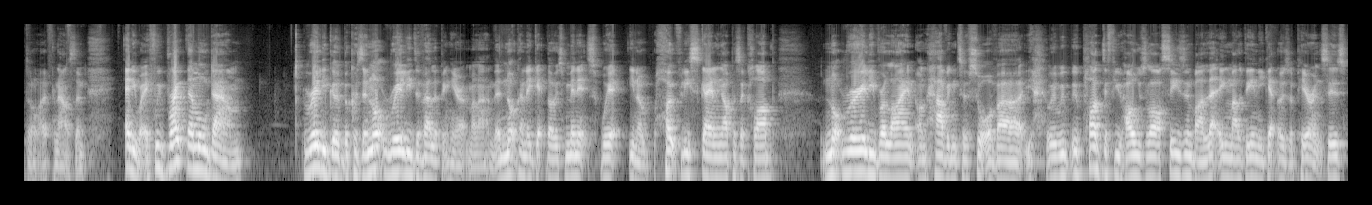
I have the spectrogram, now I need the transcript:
don't know how to pronounce them. Anyway, if we break them all down, really good because they're not really developing here at Milan. They're not going to get those minutes. We're, you know, hopefully scaling up as a club, not really reliant on having to sort of, uh, we, we plugged a few holes last season by letting Maldini get those appearances.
